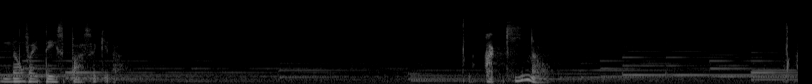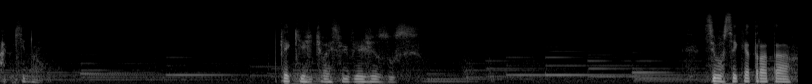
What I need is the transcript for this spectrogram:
não vai ter espaço aqui não. Aqui não. Aqui não porque aqui a gente vai servir a Jesus. Se você quer tratar,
